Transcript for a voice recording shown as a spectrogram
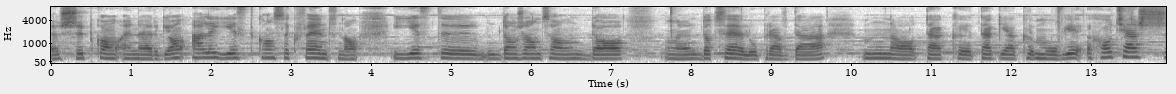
e, szybką energią, ale jest konsekwentną i jest e, dążącą do, e, do celu, prawda? No, tak, tak jak mówię, chociaż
